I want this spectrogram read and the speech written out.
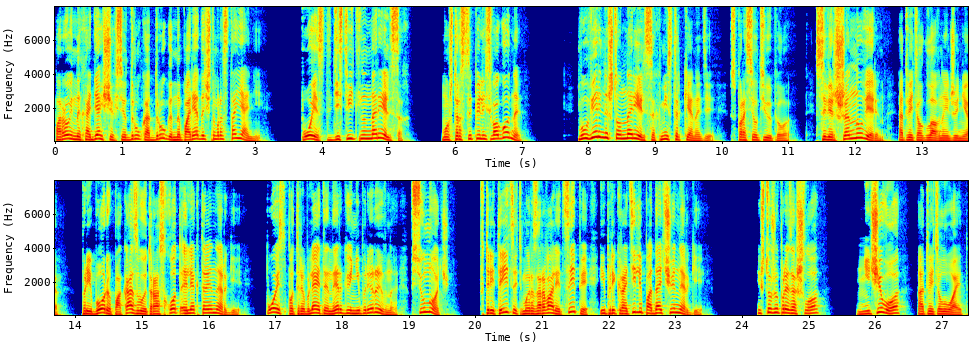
порой находящихся друг от друга на порядочном расстоянии. Поезд действительно на рельсах. Может, расцепились вагоны?» «Вы уверены, что он на рельсах, мистер Кеннеди?» — спросил Тьюпело. «Совершенно уверен», — ответил главный инженер. «Приборы показывают расход электроэнергии. Поезд потребляет энергию непрерывно, всю ночь. В 3.30 мы разорвали цепи и прекратили подачу энергии. И что же произошло? Ничего, ответил Уайт.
